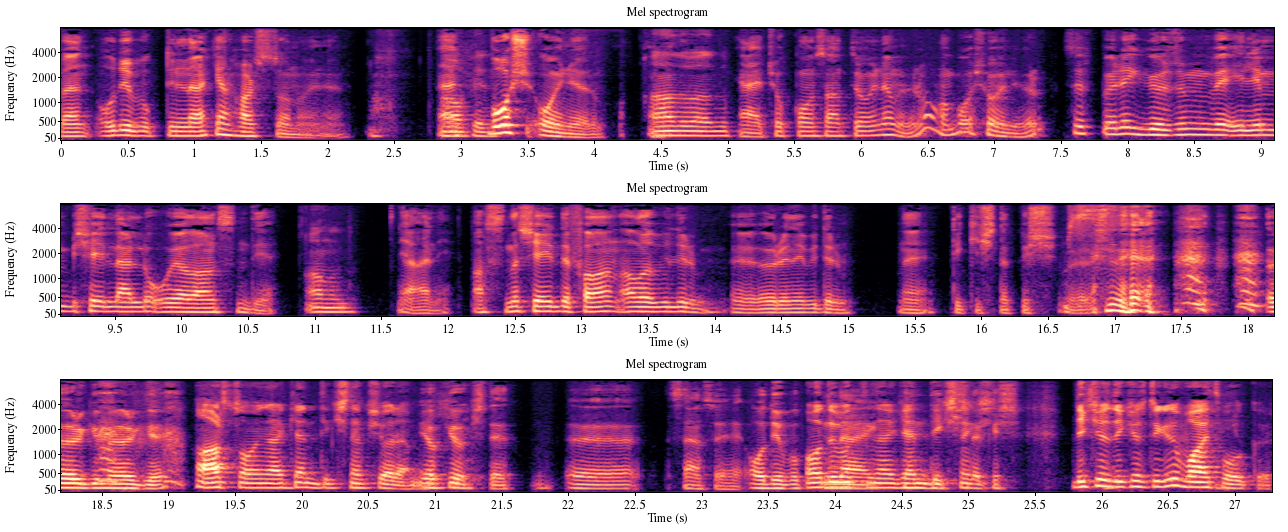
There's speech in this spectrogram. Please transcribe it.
ben audiobook dinlerken Hearthstone oynuyorum. Yani Aferin. boş oynuyorum. Anladım anladım. Yani çok konsantre oynamıyorum ama boş oynuyorum. Sırf böyle gözüm ve elim bir şeylerle oyalansın diye. Anladım. Yani aslında şey de falan alabilirim. e, öğrenebilirim. Ne? Dikiş nakış. Böyle. örgü örgü. Hearthstone oynarken dikiş nakış öğrenmek. Yok yok işte. e, sen söyle. Audiobook, Audiobook dinlerken, dinlerken dikiş dikiş nakış. Dikiyoruz dikiyoruz dikiyoruz White Walker.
